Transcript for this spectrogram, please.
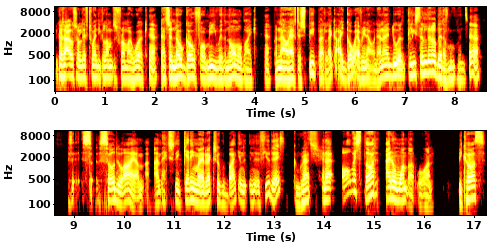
because I also live twenty kilometers from my work. Yeah. that's a no go for me with a normal bike. Yeah. But now I have to speed pedelec. Like I go every now and then. I do at least a little bit of movement. Yeah. So, so do I. I'm I'm actually getting my electrical bike in in a few days, Congrats. and I always thought I don't want that one because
